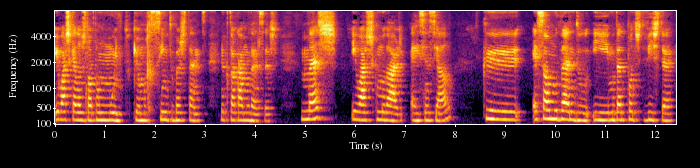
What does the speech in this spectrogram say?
eu acho que elas notam muito, que eu me ressinto bastante no que toca a mudanças. Mas eu acho que mudar é essencial, que é só mudando e mudando pontos de vista,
